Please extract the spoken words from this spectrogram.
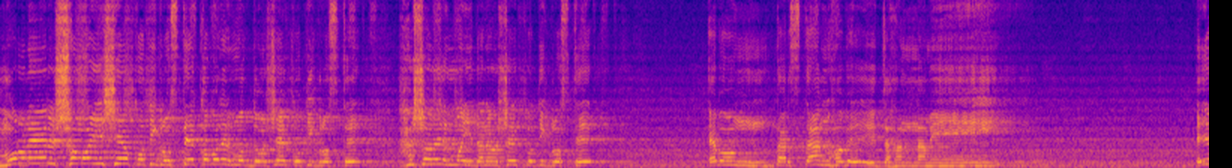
মরণের সময় সে ক্ষতিগ্রস্তে, কবরের মধ্যেও সে ক্ষতিগ্রস্তে, হাসরের ময়দানেও সে ক্ষতিগ্রস্তে এবং তার স্থান হবে জাহান্নামে। এই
